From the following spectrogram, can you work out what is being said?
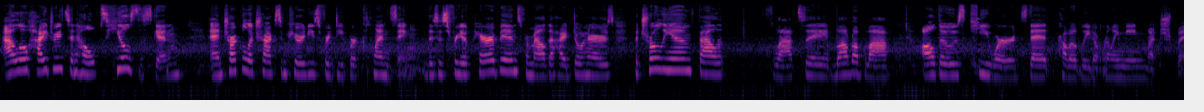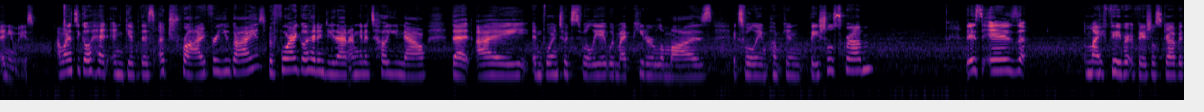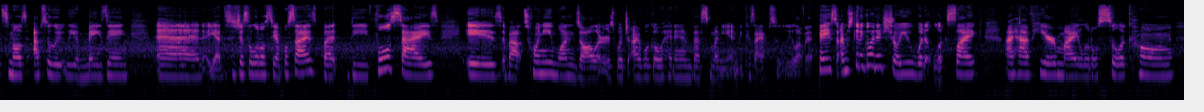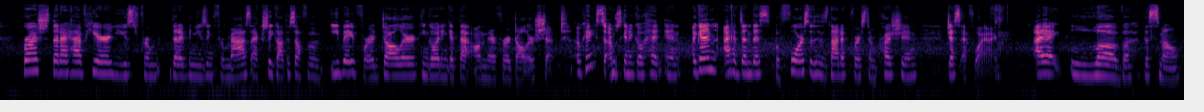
Aloe hydrates and helps heals the skin and charcoal attracts impurities for deeper cleansing. This is free of parabens, formaldehyde donors, petroleum, phthalates, blah blah blah, all those keywords that probably don't really mean much, but anyways. I wanted to go ahead and give this a try for you guys. Before I go ahead and do that, I'm going to tell you now that I am going to exfoliate with my Peter Lamas Exfoliating Pumpkin Facial Scrub. This is my favorite facial scrub. It smells absolutely amazing. And yeah, this is just a little sample size, but the full size is about $21, which I will go ahead and invest money in because I absolutely love it. Okay, so I'm just gonna go ahead and show you what it looks like. I have here my little silicone brush that I have here used from that I've been using for masks. I actually got this off of eBay for a dollar. You can go ahead and get that on there for a dollar shipped. Okay, so I'm just gonna go ahead and again, I have done this before, so this is not a first impression just FYI. I love the smell.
